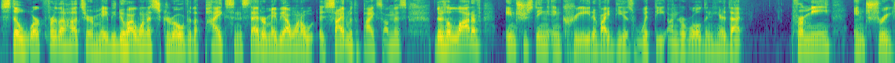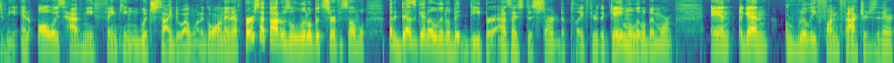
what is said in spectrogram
still work for the Hutts or maybe do I want to screw over the Pikes instead, or maybe I want to uh, side with the Pikes on this? There's a lot of interesting and creative ideas with the underworld in here that for me intrigued me and always had me thinking which side do I want to go on. And at first I thought it was a little bit surface level, but it does get a little bit deeper as I just started to play through the game a little bit more. And again, a really fun factor to there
